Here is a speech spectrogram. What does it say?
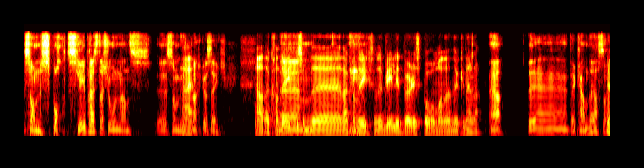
sånn sportslig prestasjonen hans eh, som utmerker seg. Ja, da kan, det virke som det, da kan det virke som det blir litt birdies på Homa denne uken her, da. Ja, det, det kan det, altså.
